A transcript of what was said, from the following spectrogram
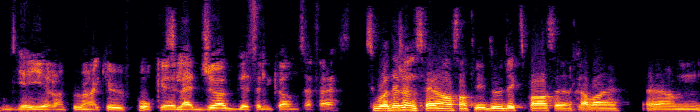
vieillir un peu en cuve pour que la job de sa licorne se fasse? Tu vois déjà une différence entre les deux dès que tu passes à travers. Euh,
